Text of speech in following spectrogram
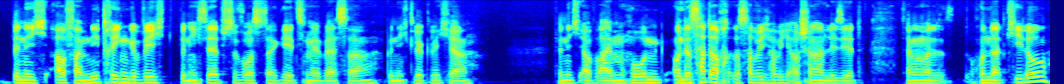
bin ich auf einem niedrigen Gewicht, bin ich selbstbewusster, geht's mir besser, bin ich glücklicher? Bin ich auf einem hohen, und das hat auch, das habe ich, habe ich auch schon analysiert, sagen wir mal 100 Kilo.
